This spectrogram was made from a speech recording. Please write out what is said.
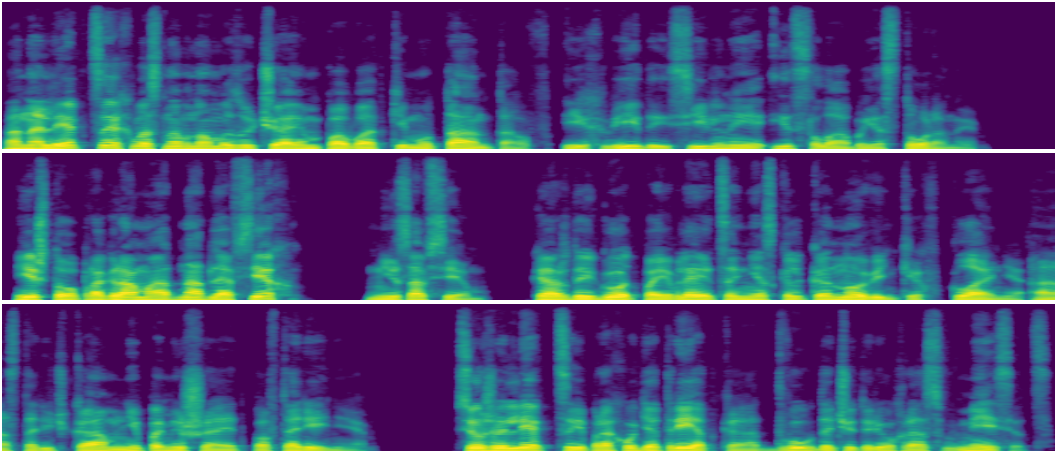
А на лекциях в основном изучаем повадки мутантов, их виды, сильные и слабые стороны. И что, программа одна для всех? Не совсем. Каждый год появляется несколько новеньких в клане, а старичкам не помешает повторение. Все же лекции проходят редко, от двух до четырех раз в месяц.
